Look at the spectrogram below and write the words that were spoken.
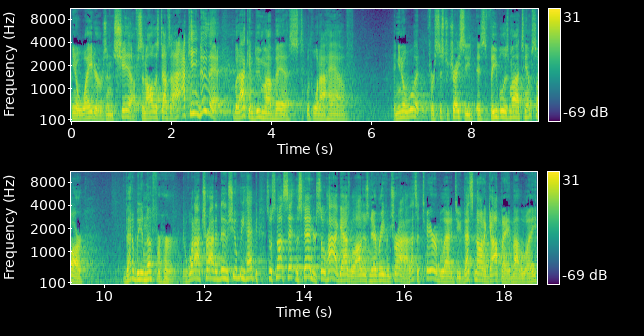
you know, waiters and chefs and all this stuff. I, I can't do that, but I can do my best with what I have. And you know what? For Sister Tracy, as feeble as my attempts are, That'll be enough for her. What I try to do, she'll be happy. So it's not setting the standard so high, guys, well, I'll just never even try. That's a terrible attitude. That's not agape, by the way.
